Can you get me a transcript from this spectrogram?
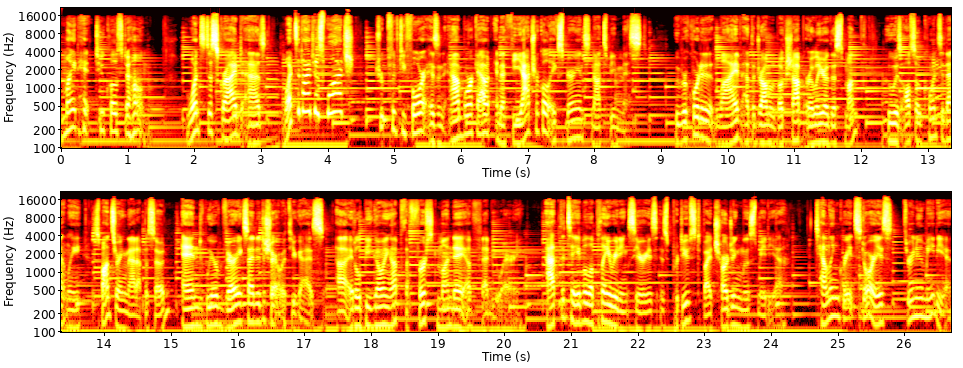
might hit too close to home. Once described as, What did I just watch? Troop 54 is an ab workout and a theatrical experience not to be missed. We recorded it live at the Drama Bookshop earlier this month, who is also coincidentally sponsoring that episode, and we're very excited to share it with you guys. Uh, it'll be going up the first Monday of February. At the Table, a play reading series is produced by Charging Moose Media, telling great stories through new media.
